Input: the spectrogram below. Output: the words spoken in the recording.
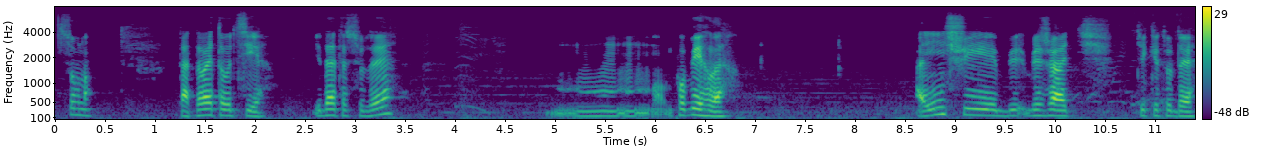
Сумно. Так, давайте оці. Ідете сюди. Побігли. А інші біжать тільки туди.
